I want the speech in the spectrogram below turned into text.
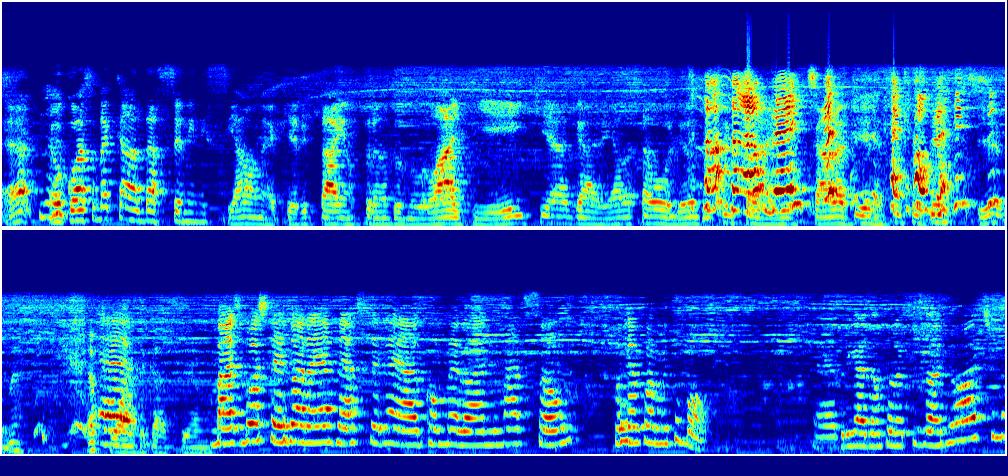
É, Não. eu gosto daquela da cena inicial, né? Que ele tá entrando no Live 8 e a galera tá olhando assim pra ele, dente. o cara dele. É que é o dente. Né? É É. foda aquela cena. Mas gostei do Aranha Verso ter ganhado como melhor animação, porque foi muito bom. É, brigadão pelo episódio ótimo.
